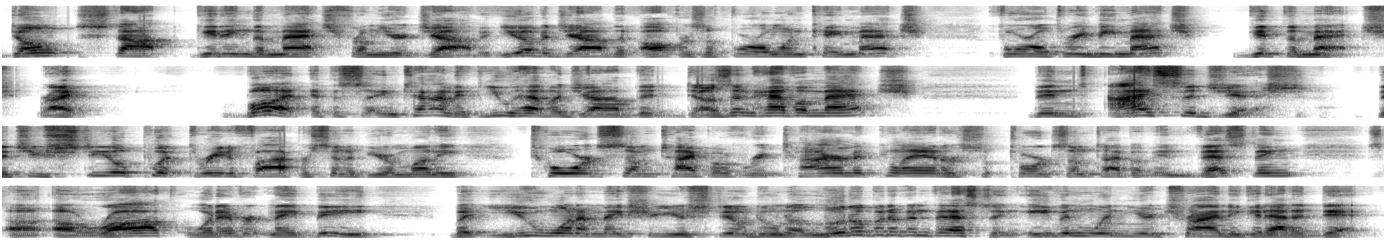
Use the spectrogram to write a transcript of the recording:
don't stop getting the match from your job. If you have a job that offers a 401k match, 403b match, get the match, right? But at the same time, if you have a job that doesn't have a match, then I suggest that you still put three to five percent of your money towards some type of retirement plan or towards some type of investing, uh, a Roth, whatever it may be. But you want to make sure you're still doing a little bit of investing, even when you're trying to get out of debt.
